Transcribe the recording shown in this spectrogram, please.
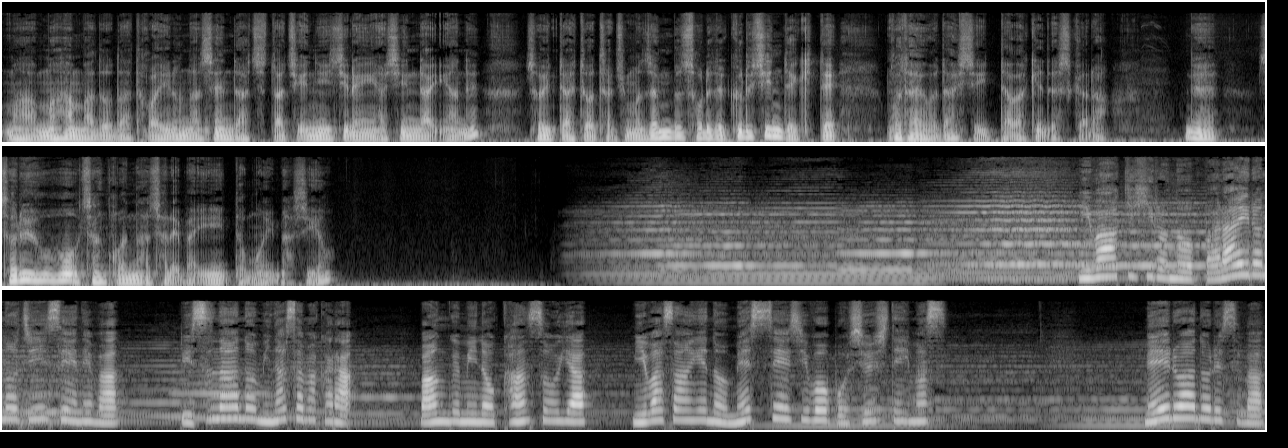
まあ、ムハンマドだとかいろんな先達たち、日蓮や親鸞やね、そういった人たちも全部それで苦しんできて答えを出していったわけですから。で、それを参考になさればいいと思いますよ。三輪明宏のバラ色の人生では、リスナーの皆様から番組の感想や三輪さんへのメッセージを募集しています。メールアドレスは、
